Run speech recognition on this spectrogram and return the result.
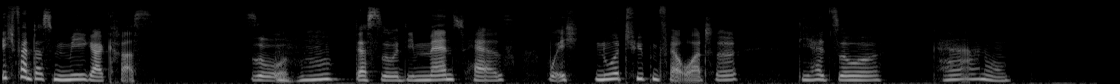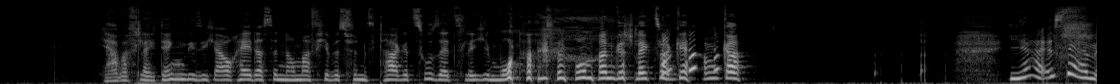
Ich fand das mega krass. So, dass so die Men's Health, wo ich nur Typen verorte, die halt so, keine Ahnung. Ja, aber vielleicht denken die sich auch, hey, das sind nochmal vier bis fünf Tage zusätzlich im Monat, wo man Geschlechtsverkehr haben kann. Ja, ist ja im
